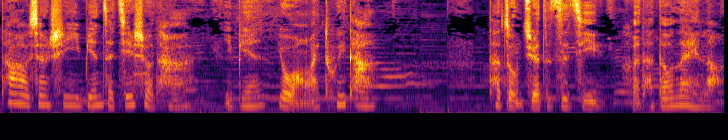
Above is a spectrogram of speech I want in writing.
他好像是一边在接受他，一边又往外推他。他总觉得自己和他都累了。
